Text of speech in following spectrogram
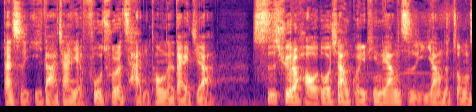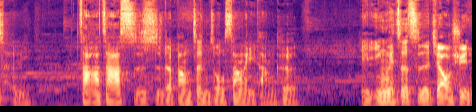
但是伊达家也付出了惨痛的代价。失去了好多像鬼田良子一样的忠臣，扎扎实实的帮正宗上了一堂课。也因为这次的教训，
